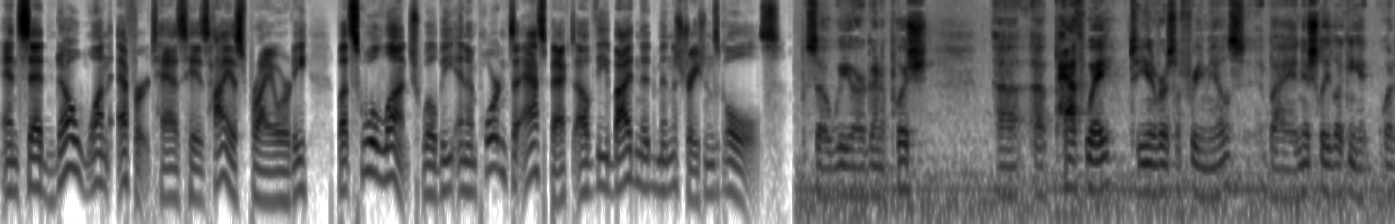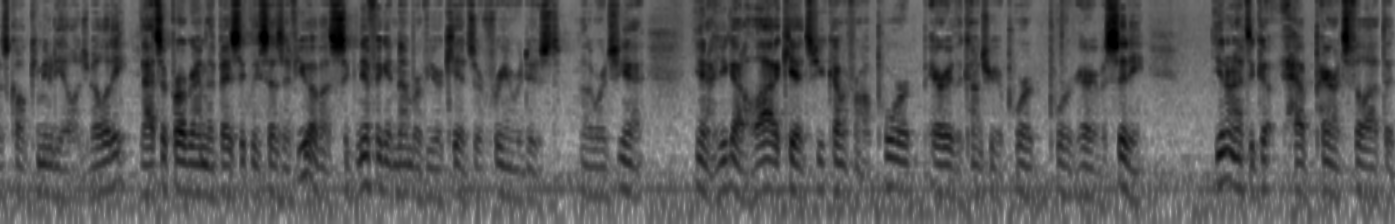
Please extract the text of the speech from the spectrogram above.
and said no one effort has his highest priority, but school lunch will be an important aspect of the Biden administration's goals. So we are going to push uh, a pathway to universal free meals by initially looking at what is called community eligibility. That's a program that basically says if you have a significant number of your kids are free and reduced, in other words, yeah, you know, you got a lot of kids, you're coming from a poor area of the country or poor poor area of a city, you don't have to go have parents fill out the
